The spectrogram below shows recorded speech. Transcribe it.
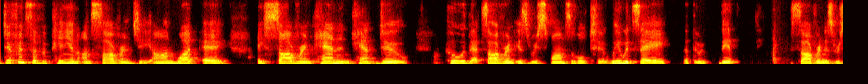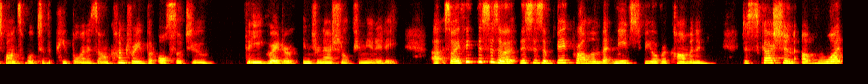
difference of opinion on sovereignty, on what a, a sovereign can and can't do, who that sovereign is responsible to. We would say that the, the sovereign is responsible to the people in his own country, but also to the greater international community. Uh, so I think this is a this is a big problem that needs to be overcome in a discussion of what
